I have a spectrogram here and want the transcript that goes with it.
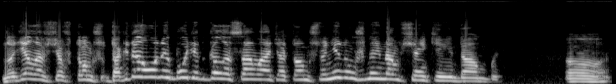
Но дело все в том, что тогда он и будет голосовать о том, что не нужны нам всякие дамбы. Вот.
